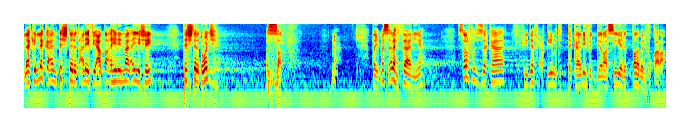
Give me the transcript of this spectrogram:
لكن لك أن تشترط عليه في عطائه للمال أي شيء؟ تشترط وجه الصرف. طيب مسألة الثانية صرف الزكاة في دفع قيمة التكاليف الدراسية للطلبة الفقراء.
